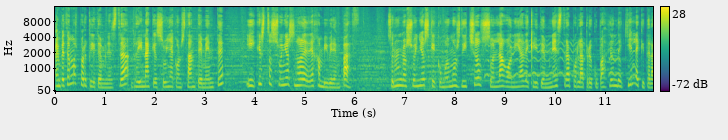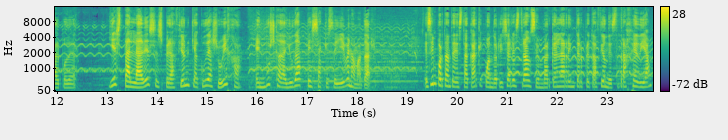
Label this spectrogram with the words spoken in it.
Empecemos por Clitemnestra, reina que sueña constantemente y que estos sueños no le dejan vivir en paz. Son unos sueños que, como hemos dicho, son la agonía de Clitemnestra por la preocupación de quién le quitará el poder. Y es tal la desesperación que acude a su hija, en busca de ayuda pese a que se lleven a matar. Es importante destacar que cuando Richard Strauss se embarca en la reinterpretación de esta tragedia,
